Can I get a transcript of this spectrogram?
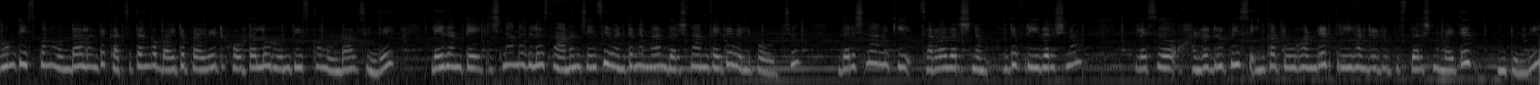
రూమ్ తీసుకొని ఉండాలంటే ఖచ్చితంగా బయట ప్రైవేట్ హోటల్లో రూమ్ తీసుకొని ఉండాల్సిందే. లేదంటే కృష్ణానదిలో స్నానం చేసి వెంటనే మనం దర్శనానికి అయితే వెళ్ళిపోవచ్చు. దర్శనానికి సర్వదర్శనం అంటే ఫ్రీ దర్శనం ప్లస్ హండ్రెడ్ రూపీస్ ఇంకా two hundred three hundred rupees దర్శనం అయితే ఉంటుంది.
